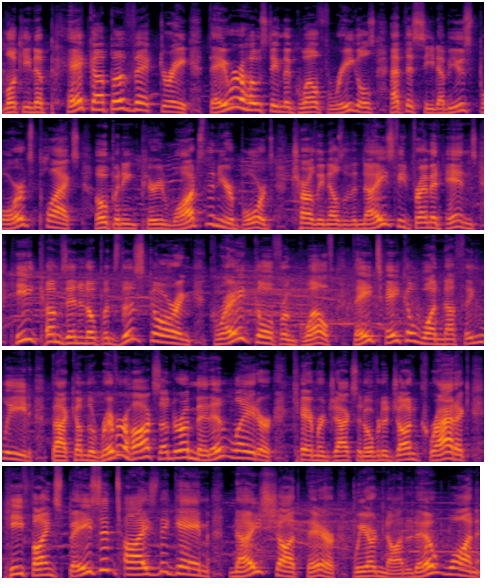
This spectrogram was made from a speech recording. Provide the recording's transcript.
looking to pick up a victory. They were hosting the Guelph Regals at the CW Sportsplex. Opening period, watch the near boards. Charlie Nels with a nice feed for Emmett Hins. He comes in and opens the scoring. Great goal from Guelph. They take a 1 0 lead. Back come the Riverhawks under a minute later. Cameron Jackson over to John Craddock. He finds space and ties the game. Nice shot there. We are knotted at one.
